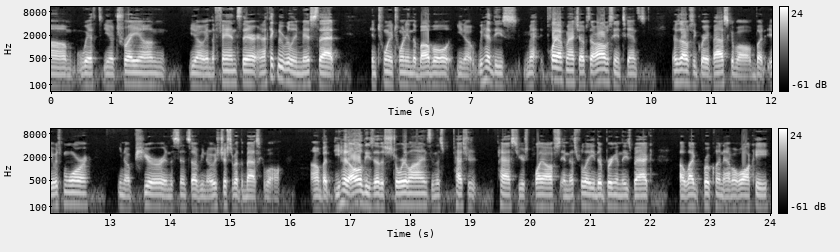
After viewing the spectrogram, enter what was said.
um, with you know Trae Young, you know, and the fans there, and I think we really missed that in 2020 in the bubble. You know, we had these ma- playoff matchups that are obviously intense. It was obviously great basketball, but it was more, you know, pure in the sense of you know it was just about the basketball. Um, but you had all these other storylines in this past year, past year's playoffs, and that's really they're bringing these back, uh, like Brooklyn and Milwaukee.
